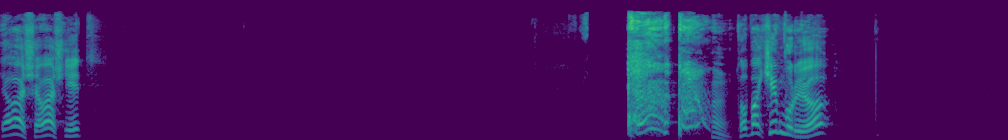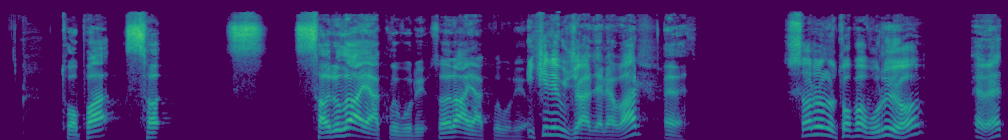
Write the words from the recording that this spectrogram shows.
Yavaş yavaş git. Topa kim vuruyor? topa sa- s- sarılı ayaklı vuruyor. Sarı ayaklı vuruyor. İkili mücadele var. Evet. Sarılı topa vuruyor. Evet.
